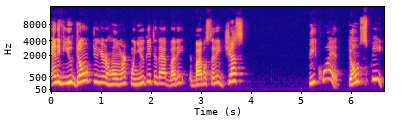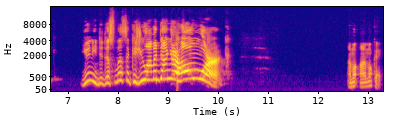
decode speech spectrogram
And if you don't do your homework, when you get to that buddy Bible study, just be quiet. Don't speak. You need to just listen because you haven't done your homework. I'm, I'm okay.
